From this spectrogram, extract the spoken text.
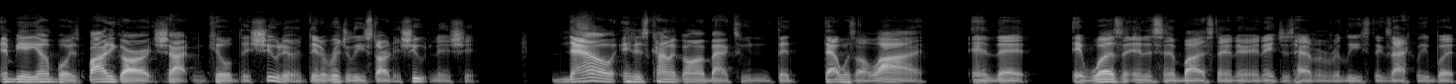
NBA YoungBoy's bodyguard shot and killed the shooter that originally started shooting and shit. Now it has kind of gone back to that that was a lie and that it was an innocent bystander and they just haven't released exactly. But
